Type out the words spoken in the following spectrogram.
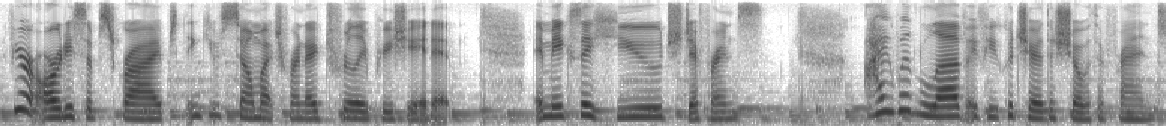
If you're already subscribed, thank you so much, friend. I truly appreciate it. It makes a huge difference. I would love if you could share the show with a friend.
